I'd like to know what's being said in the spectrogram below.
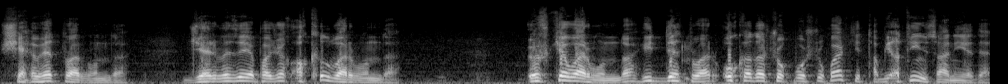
Şehvet var bunda. Cerveze yapacak akıl var bunda. Öfke var bunda, hiddet var. O kadar çok boşluk var ki tabiatı insaniyede.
